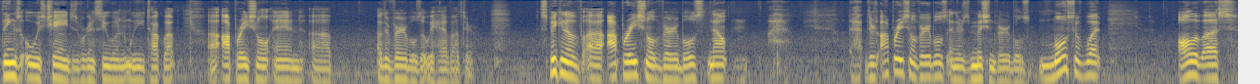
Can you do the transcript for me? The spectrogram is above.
things always change as we're going to see when we talk about uh, operational and uh, other variables that we have out there. Speaking of uh, operational variables, now there's operational variables and there's mission variables. Most of what all of us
